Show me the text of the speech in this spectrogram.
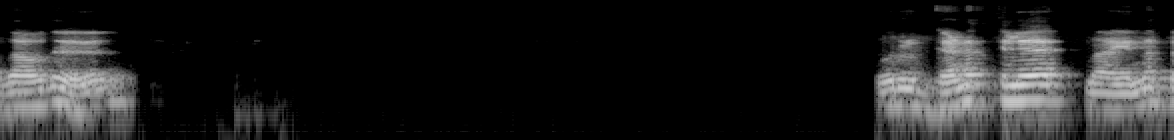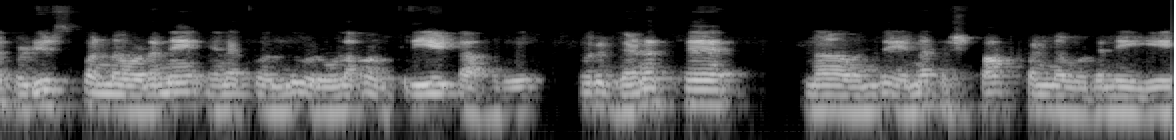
அதாவது ஒரு கணத்துல நான் என்னத்தை ப்ரொடியூஸ் பண்ண உடனே எனக்கு வந்து ஒரு உலகம் கிரியேட் ஆகுது. ஒரு கணத்தை நான் வந்து என்ன ஸ்டாப் பண்ண உடனேயே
